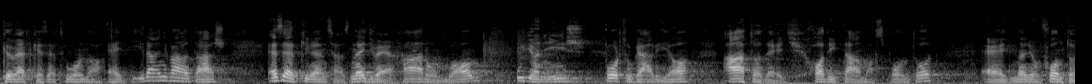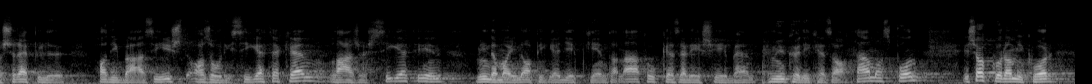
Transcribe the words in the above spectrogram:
következett volna egy irányváltás. 1943-ban ugyanis Portugália átad egy haditámaszpontot, egy nagyon fontos repülő hadibázist Azori szigeteken, Lázsas szigetén, mind a mai napig egyébként a NATO kezelésében működik ez a támaszpont, és akkor, amikor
